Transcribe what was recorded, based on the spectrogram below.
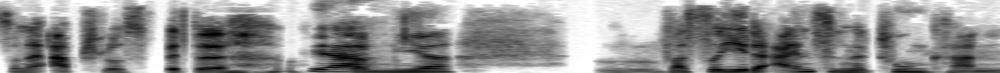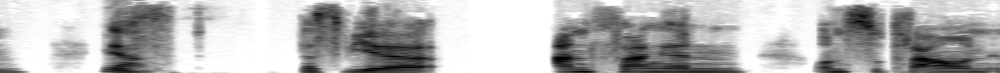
so eine Abschlussbitte ja. von mir, was so jede Einzelne tun kann, ja. ist, dass wir anfangen, uns zu trauen,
